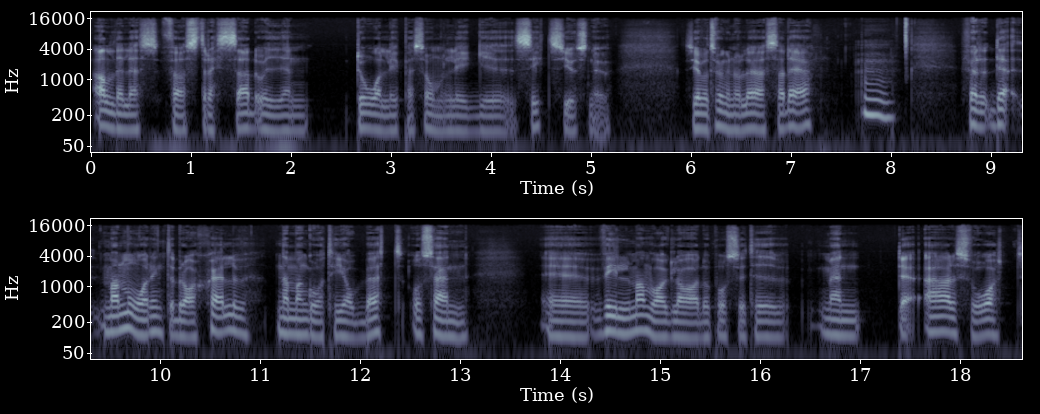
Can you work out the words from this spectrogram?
alldeles för stressad och i en dålig personlig eh, sits just nu. Så jag var tvungen att lösa det. Mm. För det, man mår inte bra själv när man går till jobbet och sen eh, vill man vara glad och positiv men det är svårt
